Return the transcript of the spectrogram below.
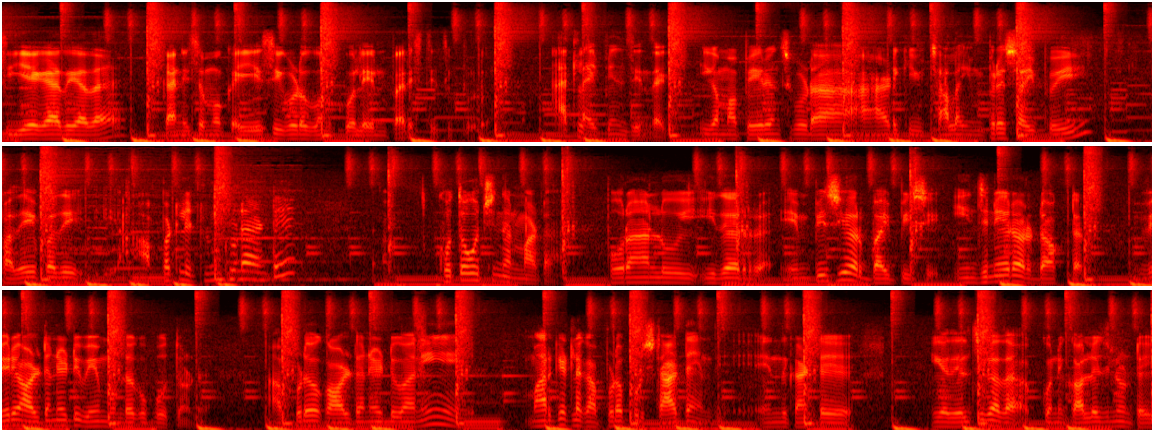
CA కాదు కదా కనీసం ఒక ఏసీ కూడా కొనుక్కోలేని పరిస్థితి ఇప్పుడు. అట్లా అయిపోయింది జిందగీ. ఇక మా పేరెంట్స్ కూడా ఆడికి చాలా ఇంప్రెస్ అయిపోయి పదే పదే అప్పట్లో ఎట్లుంటుండే అంటే కొత్త వచ్చిందనమాట. పురాణాలు either MPC or BiPC engineer or doctor వేరే ఆల్టర్నేటివ్ ఏమి ఉండకపోతుండే. అప్పుడే ఒక ఆల్టర్నేటివ్ అని మార్కెట్లకు అప్పుడప్పుడు స్టార్ట్ అయింది. ఎందుకంటే ఇక తెలుసు కదా కొన్ని కాలేజీలు ఉంటాయి.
